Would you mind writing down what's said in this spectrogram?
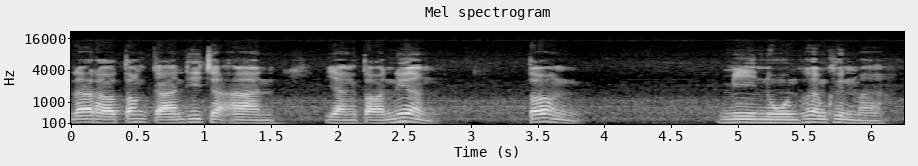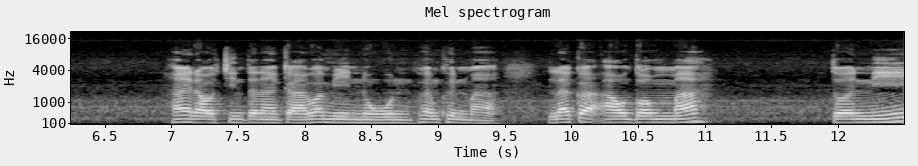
และเราต้องการที่จะอ่านอย่างต่อเนื่อง ต้องมีนูนเพิ่มขึ้นมา ให้เราจินตนาการว่ามีนูนเพิ่มขึ้นมา แล้วก็เอาดอมมะตัวนี้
